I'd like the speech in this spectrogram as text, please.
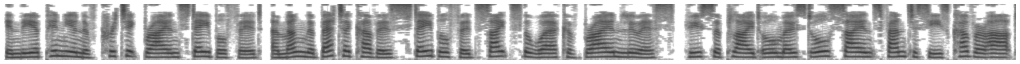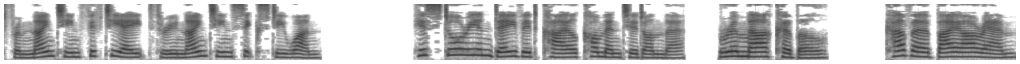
in the opinion of critic Brian Stableford. Among the better covers, Stableford cites the work of Brian Lewis, who supplied almost all science fantasies cover art from 1958 through 1961. Historian David Kyle commented on the remarkable cover by R.M.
